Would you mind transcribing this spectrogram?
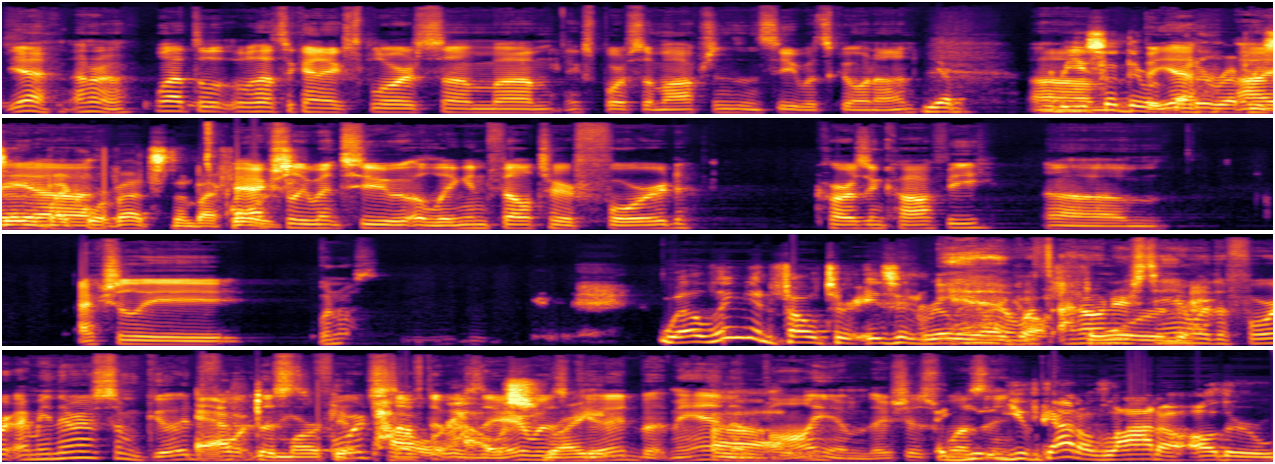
yeah, I don't know. We'll have to we'll have to kind of explore some um, explore some options and see what's going on. Yep. But you said they Um, were yeah, better represented I, by uh, Corvettes than by I actually went to a Lingenfelter Ford Cars and Coffee. Um, actually, when was well, Lingenfelter isn't really yeah, like I don't understand where the Ford. I mean, there was some good Ford, aftermarket Ford stuff that was there was right? good, but man, the Um, volume there just wasn't. You've got a lot of other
